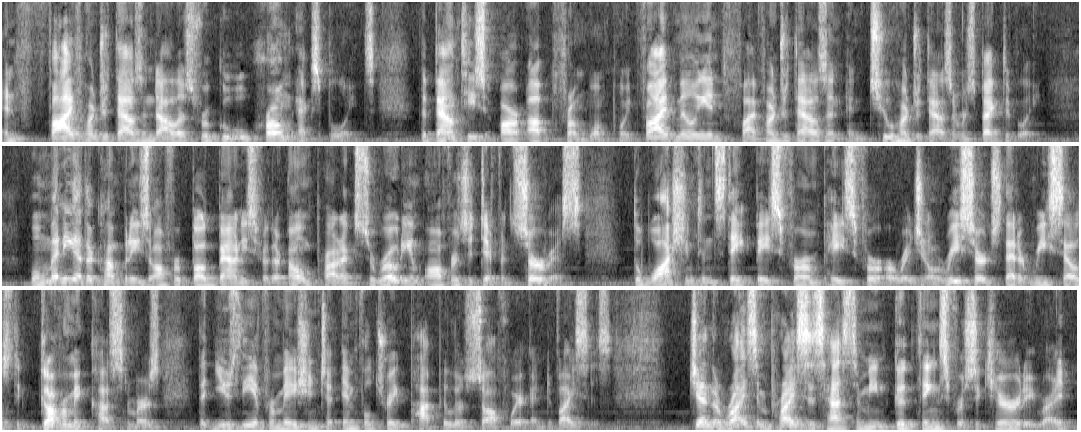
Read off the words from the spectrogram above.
and $500,000 for Google Chrome exploits. The bounties are up from 1.5 million, 500,000, and 200,000 respectively. While many other companies offer bug bounties for their own products, Zerodium offers a different service. The Washington state based firm pays for original research that it resells to government customers that use the information to infiltrate popular software and devices. Jen, the rise in prices has to mean good things for security, right?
